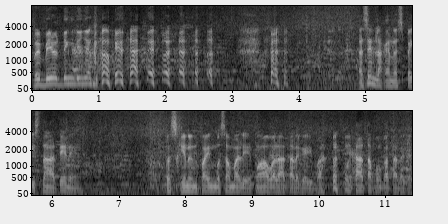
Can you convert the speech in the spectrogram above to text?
Rebuilding din yung gamit natin. As in, laki ng space natin eh. Tapos kinonfine mo sa maliit, mawawala talaga iba. Magtatapon ka talaga.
